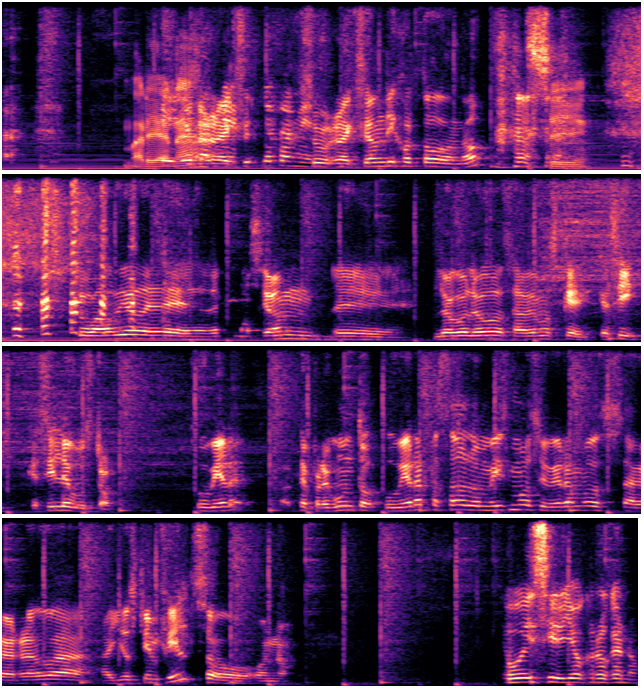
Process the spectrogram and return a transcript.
Mariana. Sí, reacción, su reacción dijo todo, ¿no? Sí. su audio de, de emoción, eh, luego, luego sabemos que, que, sí, que sí le gustó. Hubiera, te pregunto, ¿hubiera pasado lo mismo si hubiéramos agarrado a, a Justin Fields o, o, no? Te voy a decir, yo creo que no.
